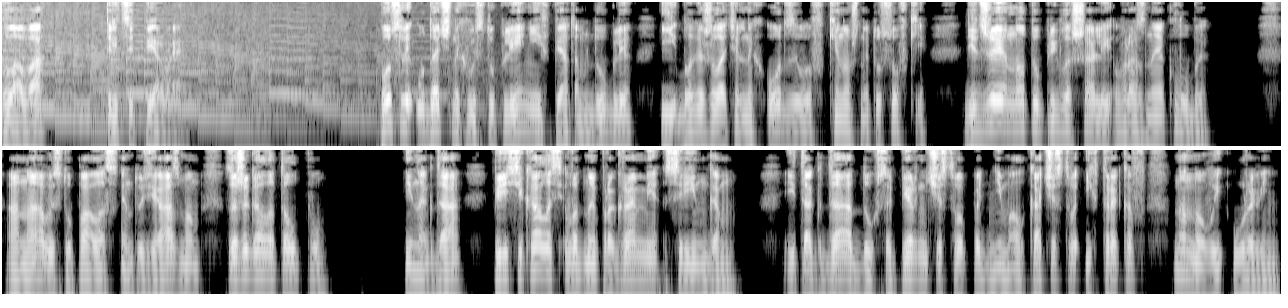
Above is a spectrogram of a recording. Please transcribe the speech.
Глава 31 После удачных выступлений в пятом дубле и благожелательных отзывов киношной тусовки диджея Ноту приглашали в разные клубы. Она выступала с энтузиазмом, зажигала толпу. Иногда пересекалась в одной программе с рингом, и тогда дух соперничества поднимал качество их треков на новый уровень.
